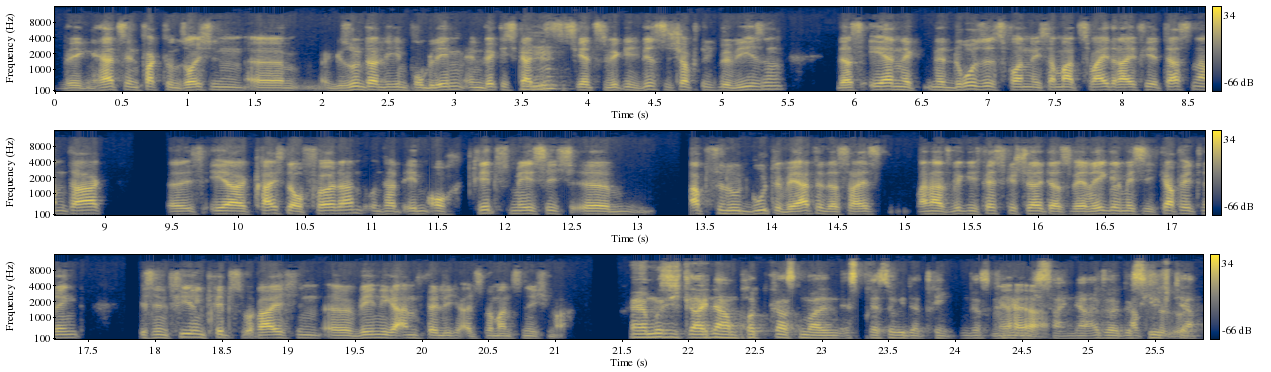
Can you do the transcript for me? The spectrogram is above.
wegen Herzinfarkt und solchen äh, gesundheitlichen Problemen. In Wirklichkeit mhm. ist es jetzt wirklich wissenschaftlich bewiesen, dass eher eine, eine Dosis von, ich sag mal, zwei, drei, vier Tassen am Tag äh, ist eher kreislauffördernd und hat eben auch krebsmäßig ähm, absolut gute Werte. Das heißt, man hat wirklich festgestellt, dass wer regelmäßig Kaffee trinkt, ist in vielen Krebsbereichen äh, weniger anfällig, als wenn man es nicht macht. Da muss ich gleich nach dem Podcast mal einen Espresso wieder trinken. Das kann ja, ja nicht sein. Ja, also das Absolut. hilft ja.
